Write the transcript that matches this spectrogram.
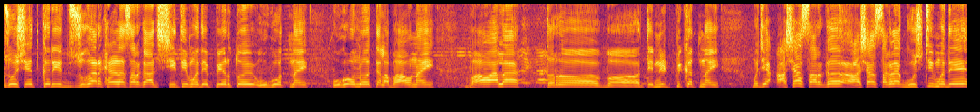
जो शेतकरी जुगार खेळल्यासारखा आज शेतीमध्ये पेरतोय उगवत नाही उगवलं त्याला भाव नाही. भाव आला तर ब- ते नीट पिकत नाही. म्हणजे अशासारखं अशा सगळ्या गोष्टीमध्ये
